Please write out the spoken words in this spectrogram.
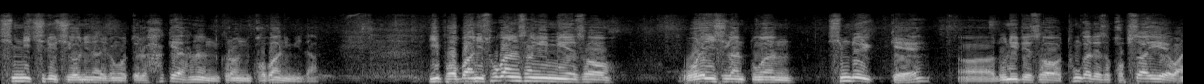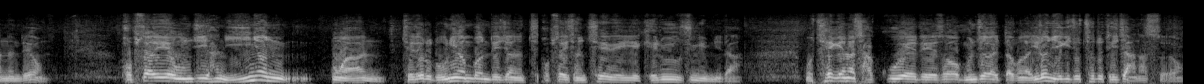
심리치료 지원이나 이런 것들을 하게 하는 그런 법안입니다. 이 법안이 소관상임위에서 오랜 시간 동안 심도 있게 어, 논의돼서 통과돼서 법사위에 왔는데요. 법사위에 온 지 한 2년 동안 제대로 논의 한 번 되지 않은 채 법사위 전체 회의에 계류 중입니다. 뭐 체계나 작구에 대해서 문제가 있다거나 이런 얘기조차도 되지 않았어요.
